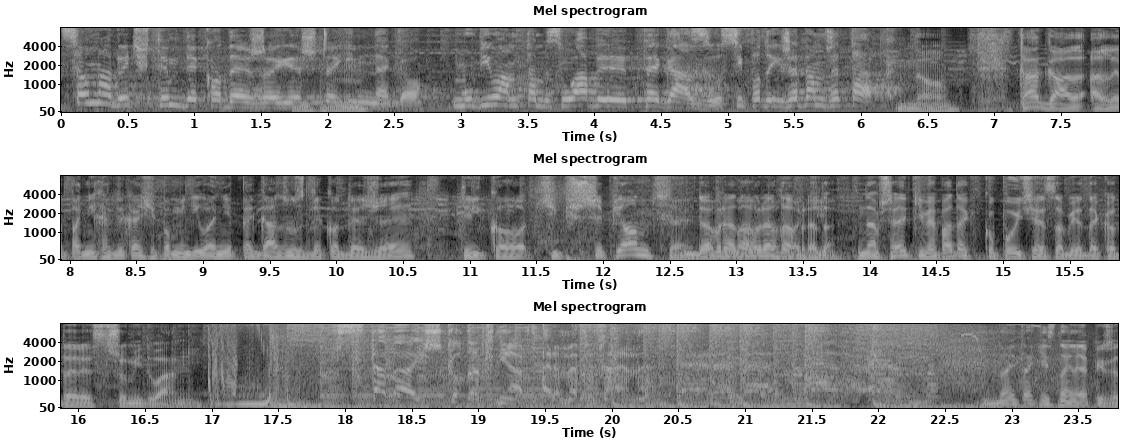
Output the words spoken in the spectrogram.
co ma być w tym dekoderze jeszcze innego? Mówiłam tam z ławy Pegasus i podejrzewam, że tak. No. Tak, ale, ale pani Henryka się pomyliła. Nie Pegasus w dekoderze, tylko chip szczepiące. To Dobra, chyba o dobra, to dobra. chodzi. do- Na wszelki wypadek kupujcie sobie dekodery z szumidłami. Wstawaj, szkoda dnia w RMF FM. No i tak jest najlepiej, że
